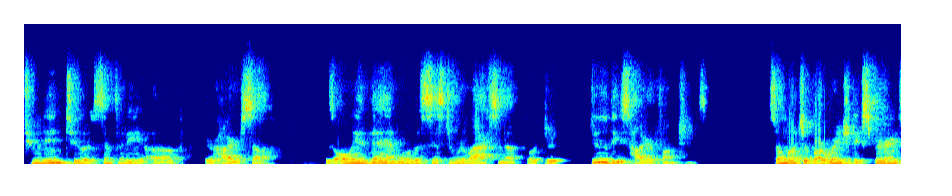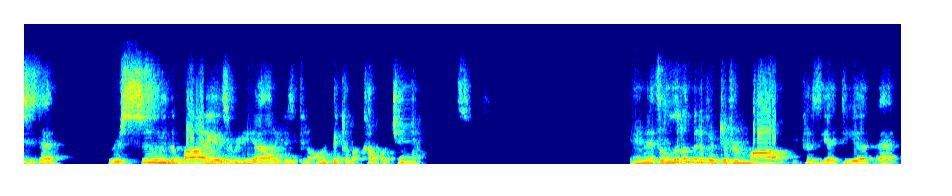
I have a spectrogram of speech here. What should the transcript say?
tune into a symphony of your higher self. Because only then will the system relax enough for to do these higher functions. So much of our rigid experience is that we're assuming the body is a reality because it can only pick up a couple of channels. And it's a little bit of a different model because the idea that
